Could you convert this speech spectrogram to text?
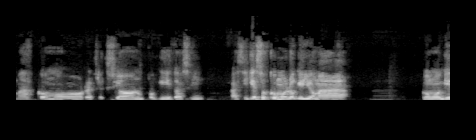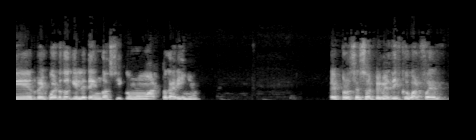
más como reflexión, un poquito así. Así que eso es como lo que yo más, como que recuerdo que le tengo así como harto cariño. El proceso del primer disco igual fue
